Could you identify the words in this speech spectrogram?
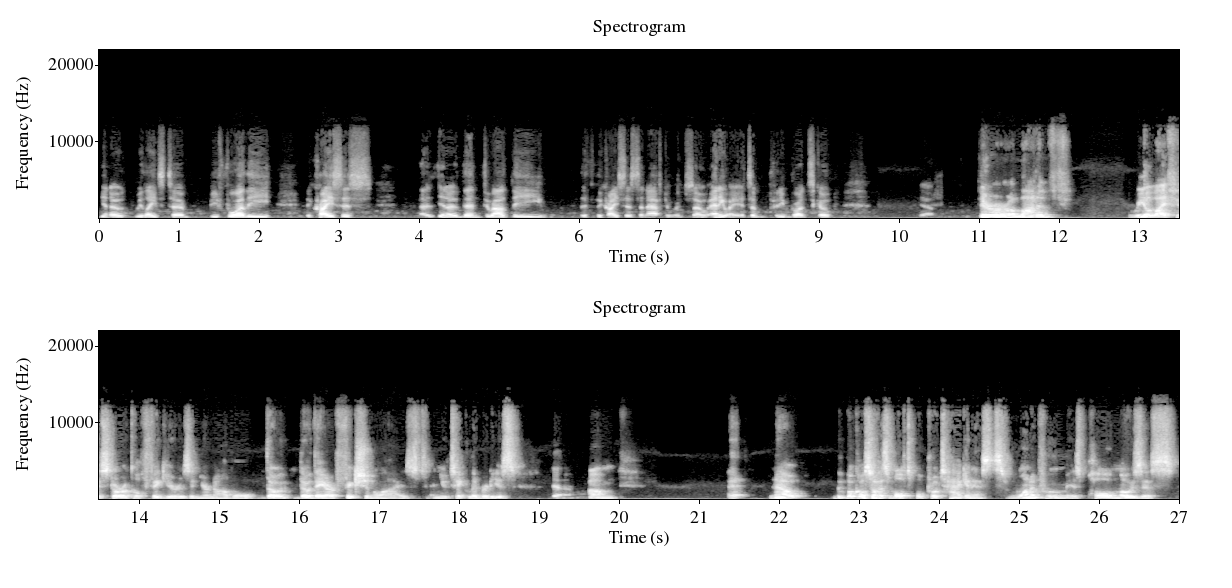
you know, relates to before the the crisis, uh, you know, then throughout the the, the crisis and afterwards. So anyway, it's a pretty broad scope. Yeah. There are a lot of real life historical figures in your novel, though though they are fictionalized and you take liberties. Yeah. Um, uh, now, the book also has multiple protagonists, one of whom is Paul Moses,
